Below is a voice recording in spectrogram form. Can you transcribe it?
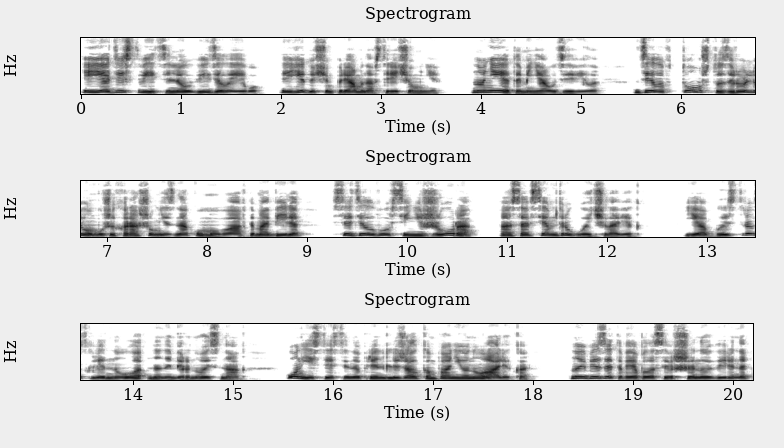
И я действительно увидела его, едущим прямо навстречу мне. Но не это меня удивило. Дело в том, что за рулем уже хорошо мне знакомого автомобиля сидел вовсе не Жора, а совсем другой человек. Я быстро взглянула на номерной знак. Он, естественно, принадлежал компаньону Алика. Но и без этого я была совершенно уверена,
